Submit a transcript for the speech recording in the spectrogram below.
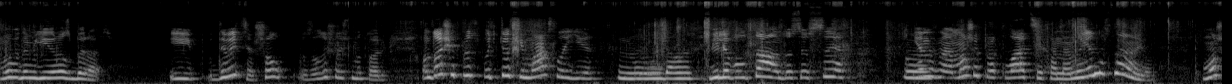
ми будемо її розбирати. І дивіться, що залишилось в моторі. Он дощі плюс потьоки масла є. Ну, да. Біля болта, до це все. Ну. Я не знаю, може прокладці хана, ну я не знаю. Може,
